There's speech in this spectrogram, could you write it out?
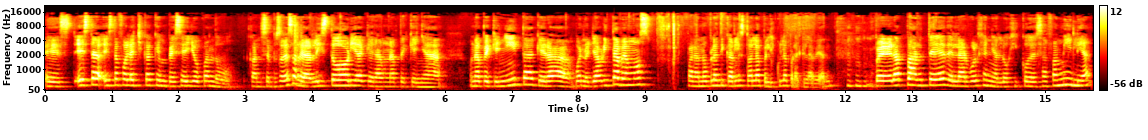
esta, esta fue la chica que empecé yo cuando, cuando se empezó a desarrollar la historia, que era una pequeña, una pequeñita, que era, bueno, ya ahorita vemos para no platicarles toda la película para que la vean, pero era parte del árbol genealógico de esa familia,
